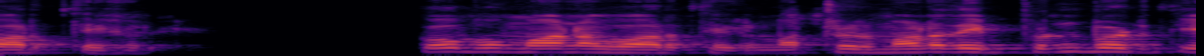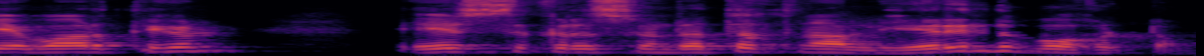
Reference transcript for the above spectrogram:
வார்த்தைகள் கோபமான வார்த்தைகள் மற்றொரு மனதை புண்படுத்திய வார்த்தைகள் இயேசு கிறிஸ்துவின் ரத்தத்தினால் எரிந்து போகட்டும்.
